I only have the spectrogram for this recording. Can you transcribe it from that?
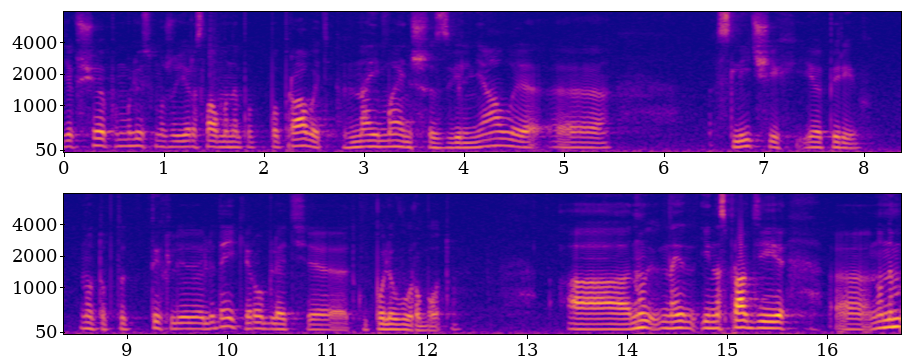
Якщо я помилюсь, може Ярослав мене поправить, найменше звільняли е, слідчих і опірів. Ну, тобто тих людей, які роблять е, таку польову роботу. А, ну, і насправді е, ну, не,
